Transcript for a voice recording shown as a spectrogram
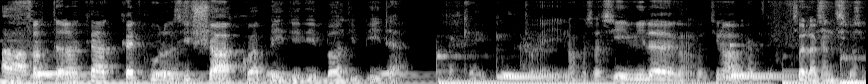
Ah, Fatta la cacca il culo si sciacqua, bidi di body bidet. ok, ok. Poi una cosa simile, continuava, capito? Quella sì, canzone, sì, sì.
